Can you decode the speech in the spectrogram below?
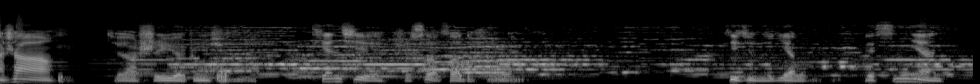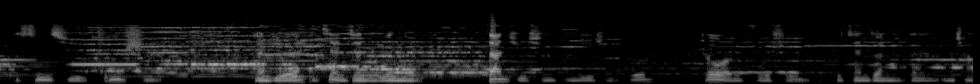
马上就要十一月中旬了，天气是瑟瑟的寒冷。寂静的夜晚被思念的心绪充实，感觉渐渐的温暖。单曲循环的一首歌，周而复始，不间断的在吟唱。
